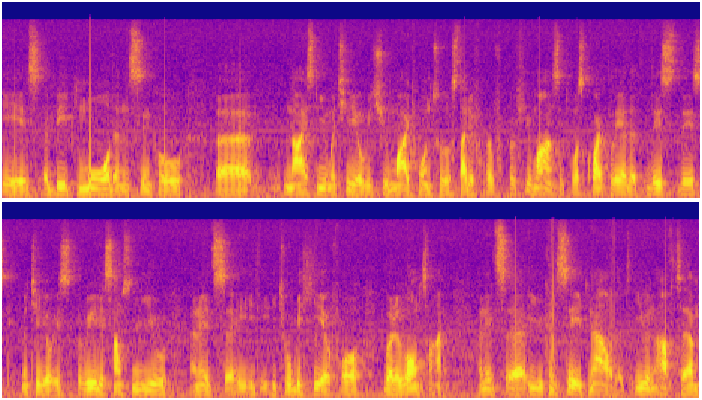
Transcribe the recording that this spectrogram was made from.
is a bit more than simple uh, nice new material which you might want to study for, a few months. It was quite clear that this this material is really something new and it's uh, it, it will be here for a very long time. And it's uh, you can see it now that even after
